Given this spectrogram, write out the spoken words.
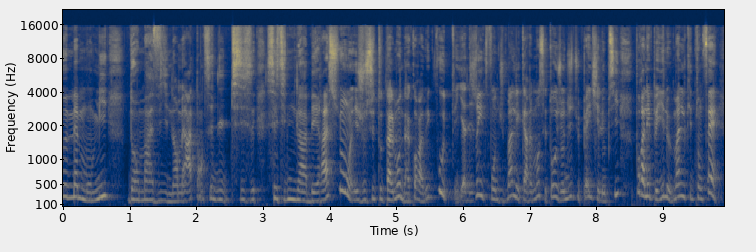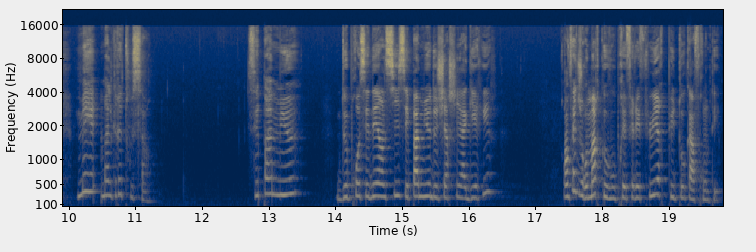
eux-mêmes m'ont mis dans ma vie. Non mais attends, c'est une aberration et je suis totalement d'accord avec vous. Il y a des gens qui te font du mal et carrément c'est toi aujourd'hui tu payes chez le psy pour aller payer le mal qu'ils t'ont fait. Mais malgré tout ça, c'est pas mieux de procéder ainsi, c'est pas mieux de chercher à guérir? En fait, je remarque que vous préférez fuir plutôt qu'affronter.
